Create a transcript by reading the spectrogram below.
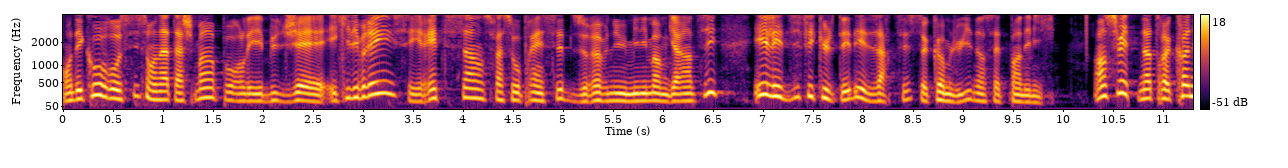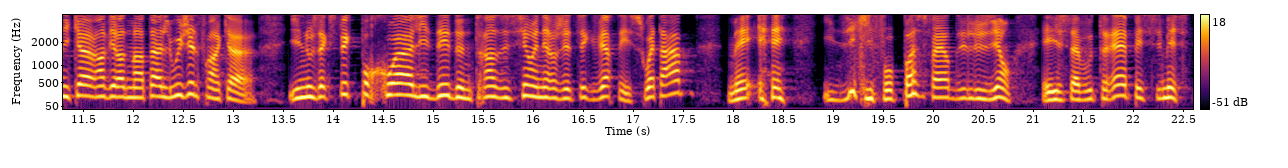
On découvre aussi son attachement pour les budgets équilibrés, ses réticences face au principe du revenu minimum garanti et les difficultés des artistes comme lui dans cette pandémie. Ensuite, notre chroniqueur environnemental Louis-Gilles Franqueur. Il nous explique pourquoi l'idée d'une transition énergétique verte est souhaitable, mais il dit qu'il ne faut pas se faire d'illusions et il s'avoue très pessimiste.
